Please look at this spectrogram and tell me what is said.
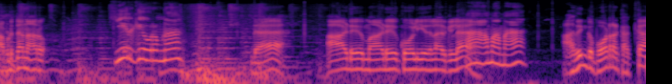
அப்படித்தான் நாரும். இயற்கை உரம்னா? இந்த ஆடு மாடு கோழி இதெல்லாம் இருக்குல்ல? ஆமாமா அதுங்க போடுற கக்கா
